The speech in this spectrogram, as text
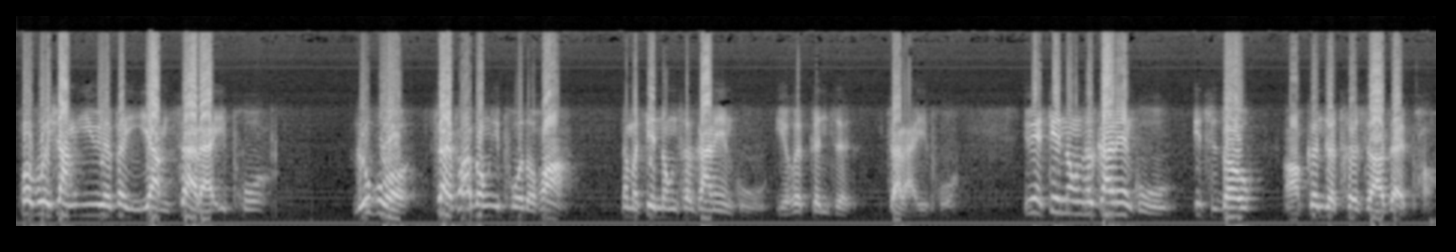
会不会像一月份一样再来一波？如果再发动一波的话，那么电动车概念股也会跟着再来一波。因为电动车概念股一直都啊跟着特斯拉在跑。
